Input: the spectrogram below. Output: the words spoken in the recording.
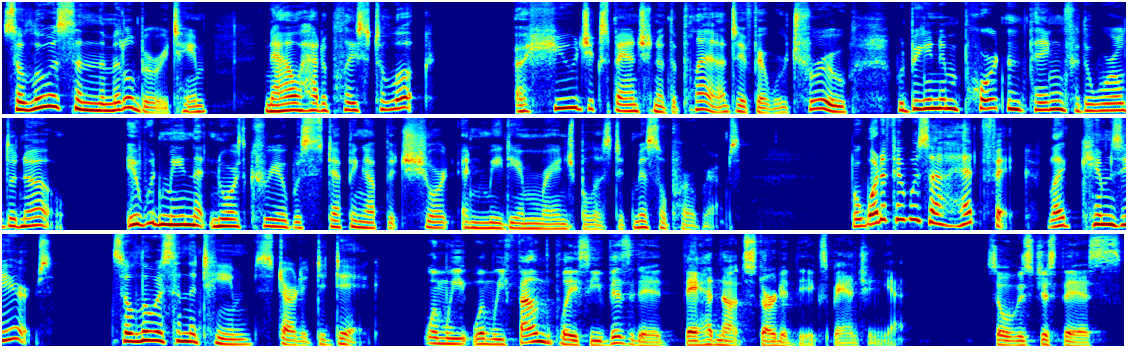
So Lewis and the Middlebury team now had a place to look. A huge expansion of the plant, if it were true, would be an important thing for the world to know. It would mean that North Korea was stepping up its short and medium range ballistic missile programs. But what if it was a head fake, like Kim's ears? So Lewis and the team started to dig. When we when we found the place he visited, they had not started the expansion yet. So it was just this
